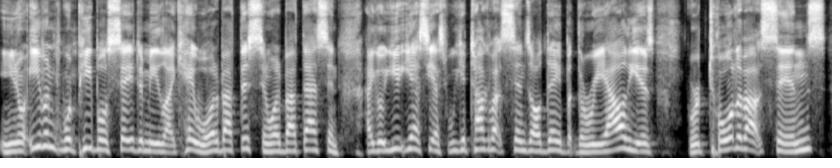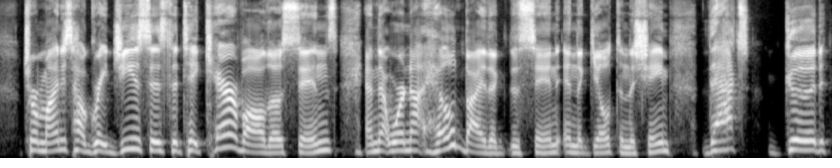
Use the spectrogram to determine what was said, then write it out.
you know even when people say to me like hey what about this sin what about that sin I go yes yes we could talk about sins all day but the reality is we're told about sins to remind us how great Jesus is to take care of all those sins and that we're not held by the, the sin and the guilt and the shame. That's good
